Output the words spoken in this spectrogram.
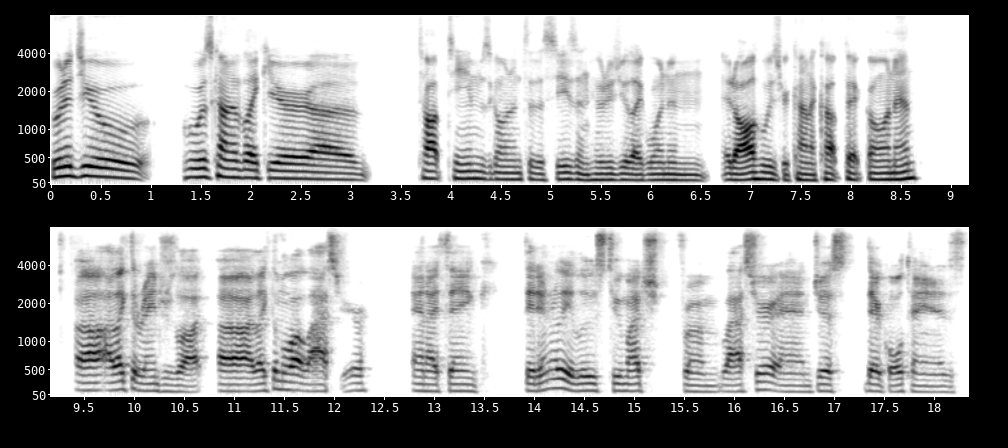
who did you? Who was kind of like your uh top teams going into the season? Who did you like winning it all? Who was your kind of cup pick going in? Uh, I like the Rangers a lot. Uh, I liked them a lot last year, and I think they didn't really lose too much from last year, and just their goaltending is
